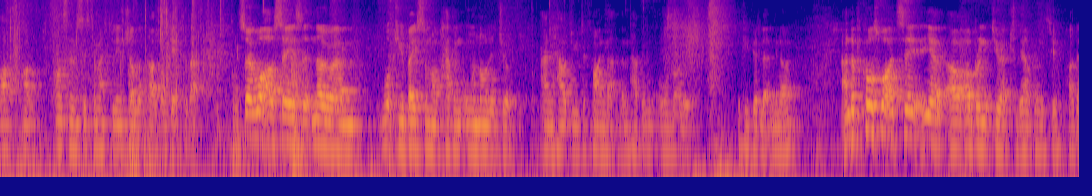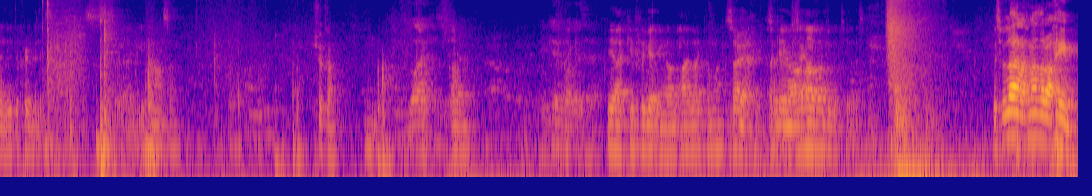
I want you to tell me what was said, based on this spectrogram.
a- a- answer them systematically, inshallah ta'ala, we'll get to that. So, what I'll say is that no, um, what do you base on having all knowledge of, and how do you define that, them having all knowledge? If you could let me know. And of course, what I'd say, yeah, I'll, I'll bring it to you actually, I'll bring it to you. I don't need the three minutes. So, you can answer. Shukran. Um, yeah, I keep forgetting, I, I like the one. Sorry, Akhi. Okay, I'll, I'll give it to you. That's fine. Bismillah ar-Rahman ar-Rahim.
